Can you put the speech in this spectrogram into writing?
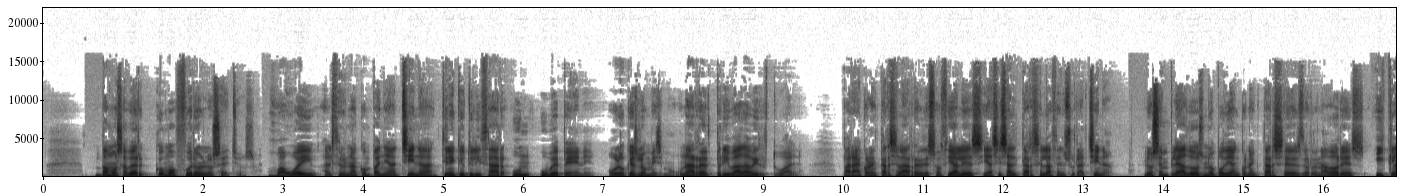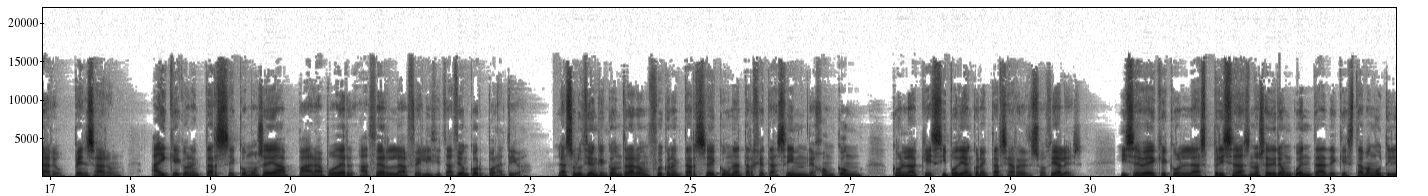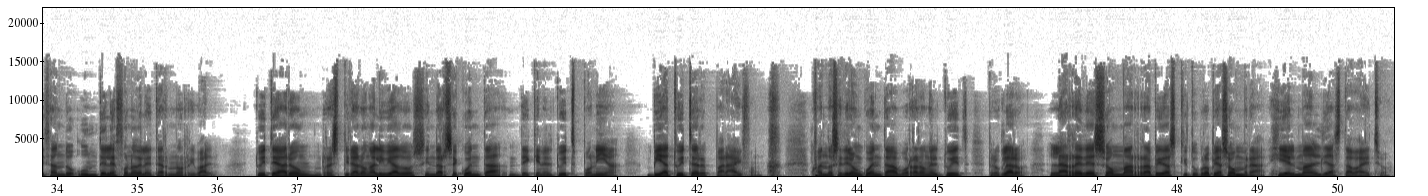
Vamos a ver cómo fueron los hechos. Huawei, al ser una compañía china, tiene que utilizar un VPN, o lo que es lo mismo, una red privada virtual, para conectarse a las redes sociales y así saltarse la censura china. Los empleados no podían conectarse desde ordenadores y claro, pensaron, hay que conectarse como sea para poder hacer la felicitación corporativa. La solución que encontraron fue conectarse con una tarjeta SIM de Hong Kong con la que sí podían conectarse a redes sociales. Y se ve que con las prisas no se dieron cuenta de que estaban utilizando un teléfono del eterno rival. Tuitearon, respiraron aliviados sin darse cuenta de que en el tweet ponía vía Twitter para iPhone. Cuando se dieron cuenta, borraron el tweet, pero claro, las redes son más rápidas que tu propia sombra y el mal ya estaba hecho.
